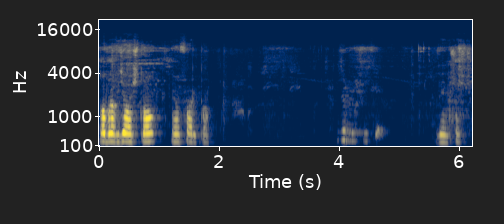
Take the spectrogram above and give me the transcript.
Dobra, widziałaś to? Miałem farta. Zabiłeś wszystkie? Większość.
